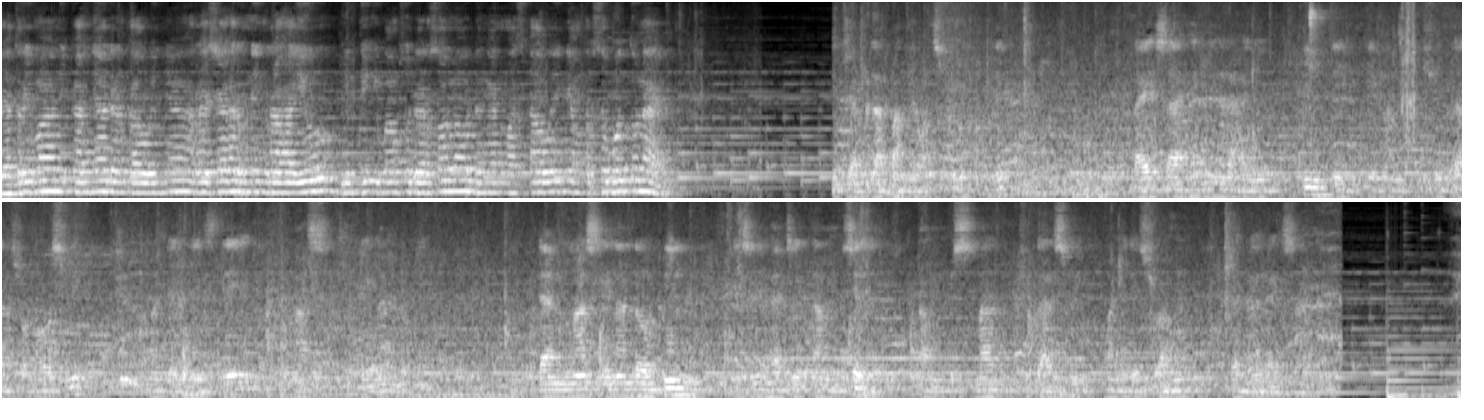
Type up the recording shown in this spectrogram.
Saya terima nikahnya dan kawinnya Resya Herning Rahayu binti Imam Sudarsono dengan mas kawin yang tersebut tunai. Jam 8 lewat 10 menit, Raisa Herning Rahayu binti Imam Sudarsono resmi menjadi istri Mas Rinando dan Mas Rinando bin Ismail Haji Tamsil Tamsmar juga resmi menjadi suami dan Resya.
